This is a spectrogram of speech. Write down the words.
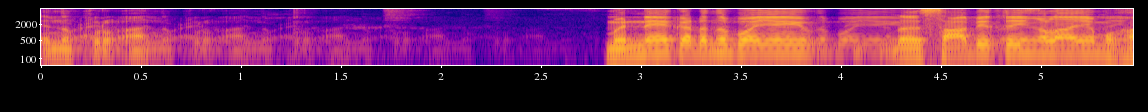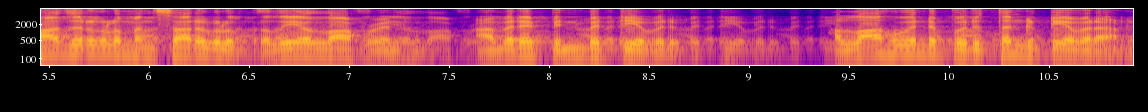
എന്ന് ഖുർആൻ. മുന്നേ കടന്നുപോയ സാബിക്കയങ്ങളായ മുഹാജറുകളും അൻസാറുകളും അൻഹും. അവരെ പിൻപറ്റിയവരും. അള്ളാഹുവിന്റെ പൊരുത്തം കിട്ടിയവരാണ്.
